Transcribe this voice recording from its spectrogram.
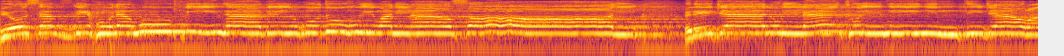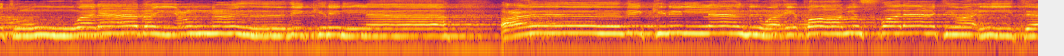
يسبح له فيها بالغدو والآصال. رجال لا تلهيهم تجارة ولا بيع عن ذكر الله. عن ذكر الله وإقام الصلاة وإيتاء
